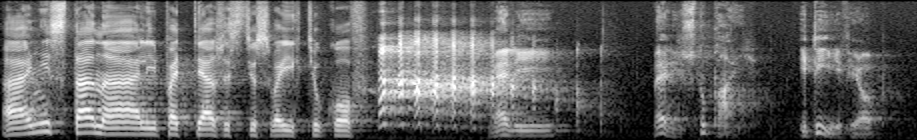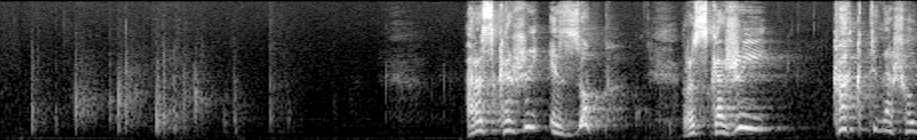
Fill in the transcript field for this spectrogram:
а они стонали под тяжестью своих тюков. Мели, Мели, ступай. И ты, Эфиоп. А расскажи, Эзоп, расскажи, как ты нашел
